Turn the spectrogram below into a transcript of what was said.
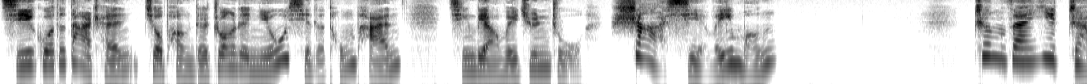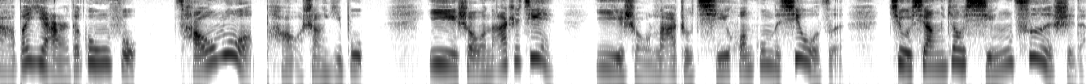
齐国的大臣就捧着装着牛血的铜盘，请两位君主歃血为盟。正在一眨巴眼儿的功夫，曹沫跑上一步，一手拿着剑。一手拉住齐桓公的袖子，就像要行刺似的。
